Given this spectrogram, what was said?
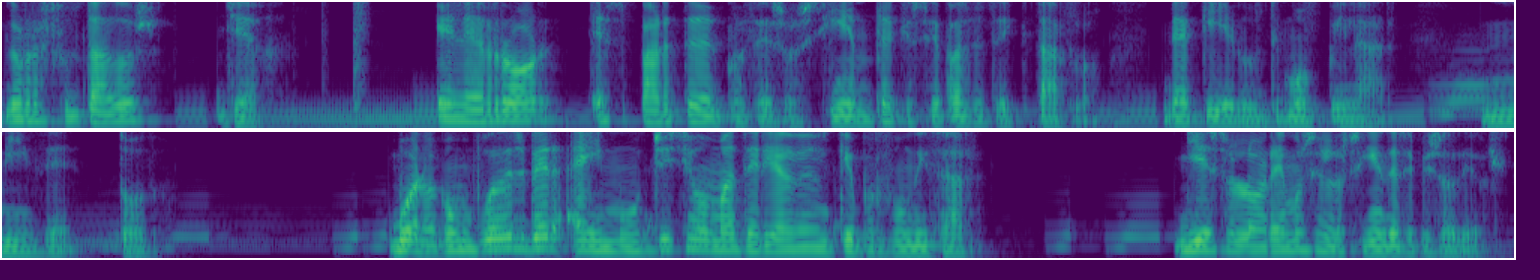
los resultados llegan. El error es parte del proceso siempre que sepas detectarlo. De aquí el último pilar. Mide todo. Bueno, como puedes ver hay muchísimo material en el que profundizar. Y eso lo haremos en los siguientes episodios.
